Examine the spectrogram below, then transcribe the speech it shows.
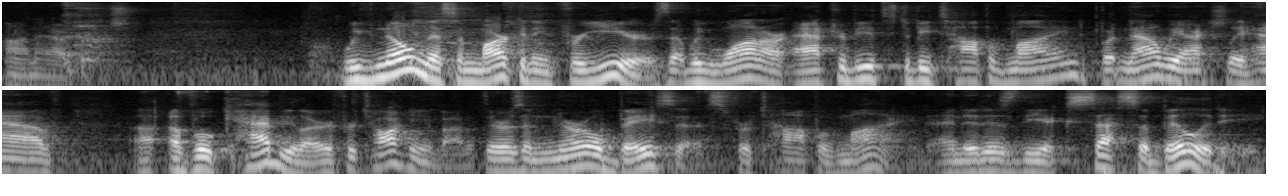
on average. We've known this in marketing for years that we want our attributes to be top of mind, but now we actually have a vocabulary for talking about it. There is a neural basis for top of mind, and it is the accessibility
